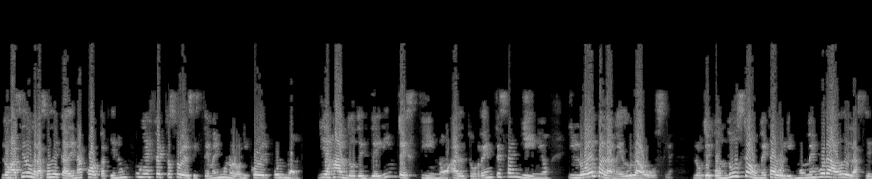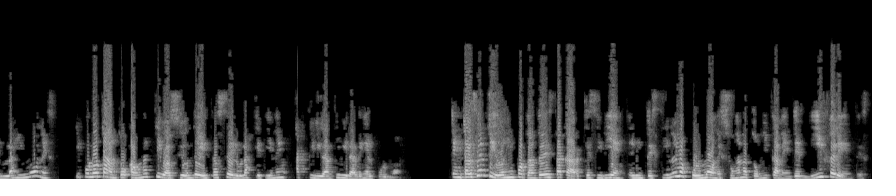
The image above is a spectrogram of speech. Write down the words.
los ácidos grasos de cadena corta tienen un efecto sobre el sistema inmunológico del pulmón, viajando desde el intestino al torrente sanguíneo y luego a la médula ósea, lo que conduce a un metabolismo mejorado de las células inmunes y por lo tanto a una activación de estas células que tienen actividad antiviral en el pulmón. En tal sentido, es importante destacar que si bien el intestino y los pulmones son anatómicamente diferentes,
